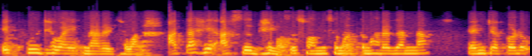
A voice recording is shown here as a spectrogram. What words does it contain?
एक फूल ठेवा एक नारळ ठेवा. आता हे असं घ्यायचं स्वामी समर्थ महाराजांना. त्यांच्याकडं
